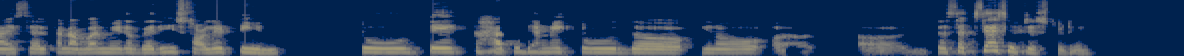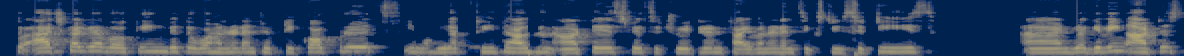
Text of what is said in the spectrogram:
myself and amar made a very solid team to take Happydemic to the you know uh, uh, the success it is today. So Ajkal we are working with over 150 corporates. You know we have 3,000 artists. We're situated in 560 cities, and we are giving artists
